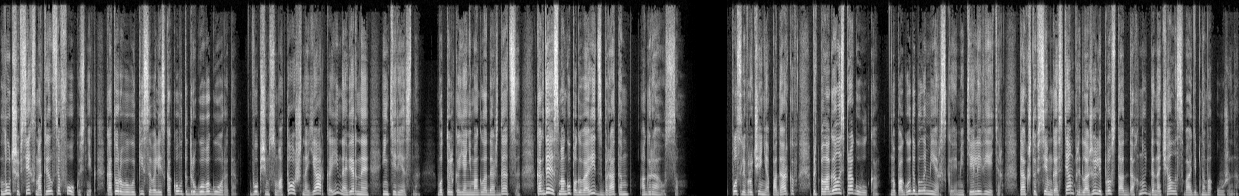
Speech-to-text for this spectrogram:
Лучше всех смотрелся фокусник, которого выписывали из какого-то другого города. В общем, суматошно, ярко и, наверное, интересно. Вот только я не могла дождаться, когда я смогу поговорить с братом Аграусом. После вручения подарков предполагалась прогулка, но погода была мерзкая, метели ветер, так что всем гостям предложили просто отдохнуть до начала свадебного ужина.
